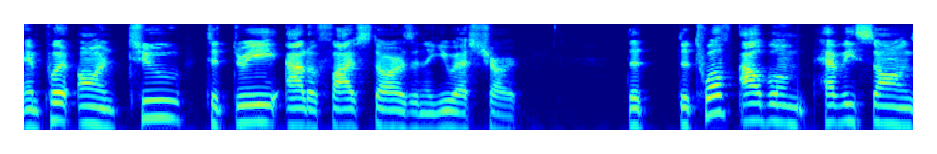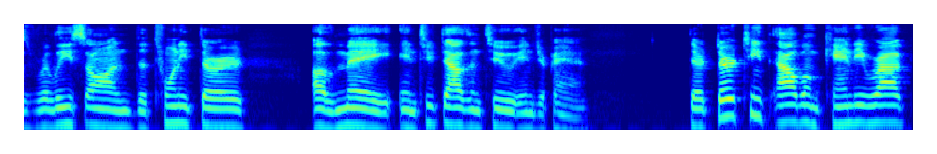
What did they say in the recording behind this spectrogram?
and put on two to three out of five stars in the US chart. The the 12th album, Heavy Songs, released on the 23rd of May in 2002 in Japan. Their 13th album, Candy Rock,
